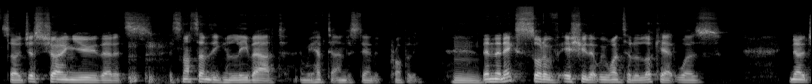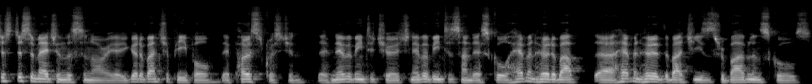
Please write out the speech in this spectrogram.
So just showing you that it's it's not something you can leave out, and we have to understand it properly. Hmm. Then the next sort of issue that we wanted to look at was, you know, just just imagine this scenario: you got a bunch of people, they're post-Christian, they've never been to church, never been to Sunday school, haven't heard about uh, haven't heard about Jesus through Bible in schools,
